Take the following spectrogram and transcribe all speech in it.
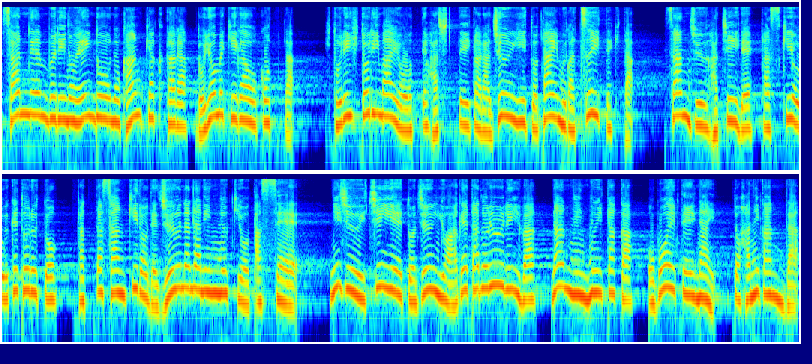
3年ぶりの沿道の観客からどよめきが起こった。一人一人前を追って走っていたら順位とタイムがついてきた。38位でタスキを受け取るとたった3キロで17人抜きを達成。21位へと順位を上げたドルーリーは何人抜いたか覚えていないとはにかんだ。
